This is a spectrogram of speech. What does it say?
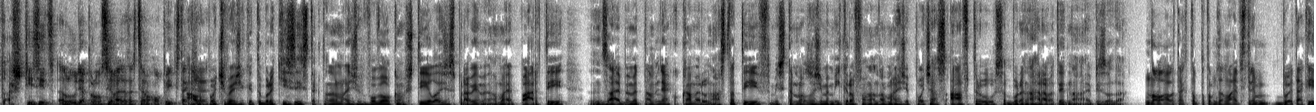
to až tisíc ľudia, prosím vás, ja to chcem opiť, takže... Ale počúvaj, že keď to bude tisíc, tak to normálne, že vo veľkom štýle, že spravíme moje party, zajebeme tam nejakú kameru na statív, my si tam rozložíme mikrofón a normálne, že počas afteru sa bude nahrávať jedna epizóda. No ale tak to potom ten livestream bude taký,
